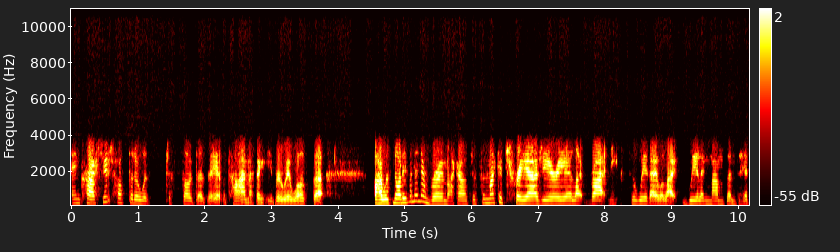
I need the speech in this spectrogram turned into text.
and Christchurch Hospital was just so busy at the time. I think everywhere was, but I was not even in a room. Like I was just in like a triage area, like right next to where they were like wheeling mums in to have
